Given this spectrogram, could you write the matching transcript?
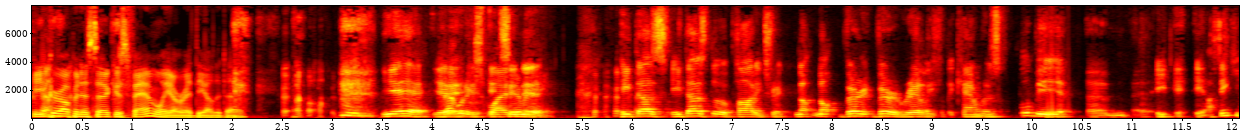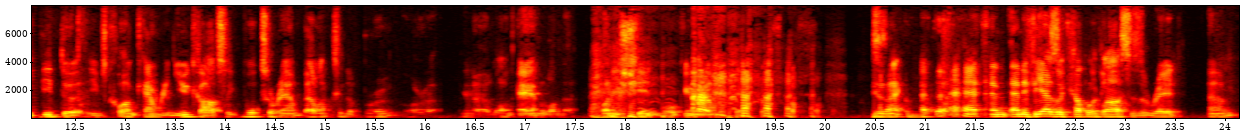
he grew up in a circus family, I read the other day. yeah, yeah. That would explain everything. he does. He does do a party trick. Not not very very rarely for the cameras, albeit um, he, he, I think he did do it. He was caught on camera in Newcastle. He walks around balancing a broom or a you know a long handle on the on his shin, walking around. Yeah. He's an acrobat. And, and if he has a couple of glasses of red, um,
